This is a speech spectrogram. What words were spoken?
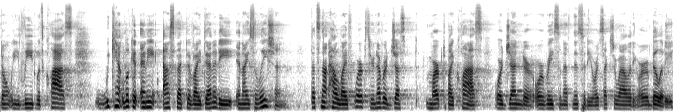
don't we lead with class? We can't look at any aspect of identity in isolation. That's not how life works. You're never just marked by class or gender or race and ethnicity or sexuality or ability.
